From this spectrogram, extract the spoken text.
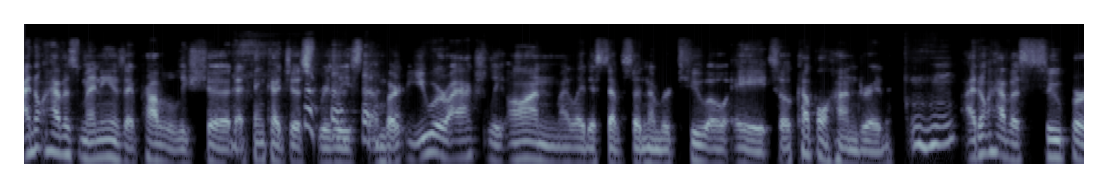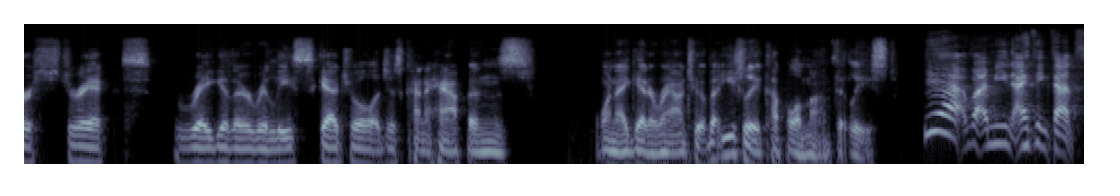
I don't have as many as I probably should. I think I just released them, but you were actually on my latest episode, number 208. So a couple hundred. Mm-hmm. I don't have a super strict regular release schedule. It just kind of happens when I get around to it, but usually a couple a month at least. Yeah, I mean, I think that's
